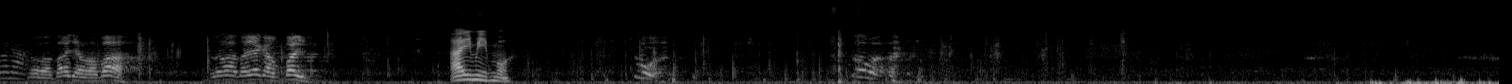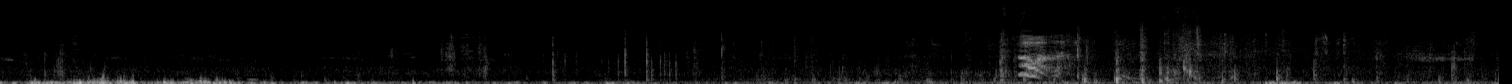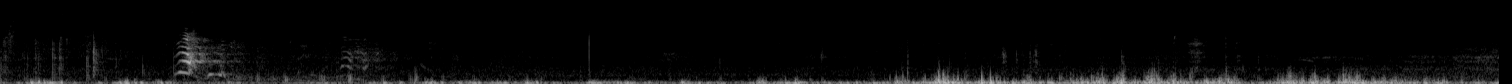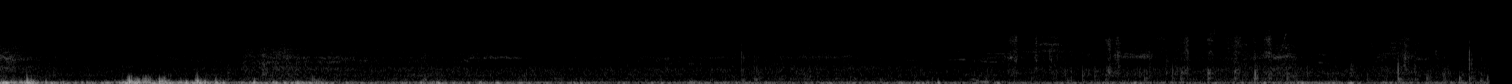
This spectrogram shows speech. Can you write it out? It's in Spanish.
Buena. Una batalla, papá. Una batalla campal. Ahí mismo. Toma. Toma.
